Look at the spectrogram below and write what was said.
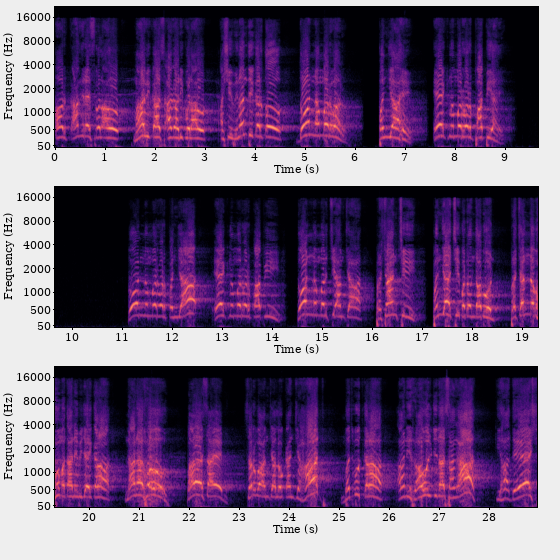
और कांग्रेस को लाओ, महाविकास आघाडी को लाओ। अशी विनंती करतो दोन नंबरवर पंजा आहे एक नंबरवर पापी आहे। दोन नंबरवर पंजा, एक नंबरवर पापी। दोन नंबर ची आम नंबरची आमच्या प्रशांतची, पंजाची बटन दाबून प्रचंड बहुमताने विजय करा. नाना भाऊ बाळासाहेब सर्व आमच्या लोकांचे हात मजबूत करा. आणि राहुलजीना सांगा की हा देश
